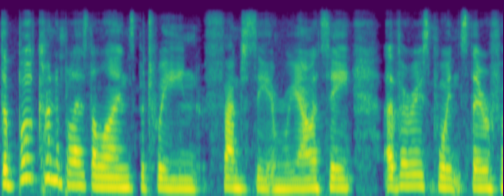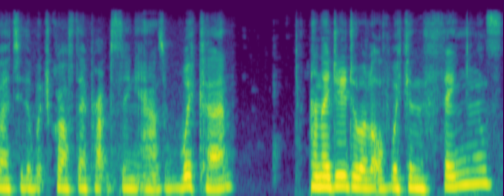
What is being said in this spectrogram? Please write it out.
The book kind of blurs the lines between fantasy and reality. At various points, they refer to the witchcraft they're practicing as Wicca, and they do do a lot of Wiccan things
